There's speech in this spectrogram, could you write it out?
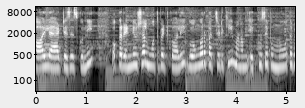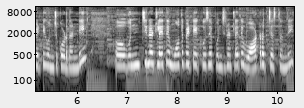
ఆయిల్ యాడ్ చేసేసుకుని ఒక రెండు నిమిషాలు మూత పెట్టుకోవాలి. గోంగూర పచ్చడికి మనం ఎక్కువసేపు మూత పెట్టి ఉంచకూడదండి. ఉంచినట్లయితే మూత పెట్టి ఎక్కువసేపు ఉంచినట్లయితే వాటర్ వచ్చేస్తుంది.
